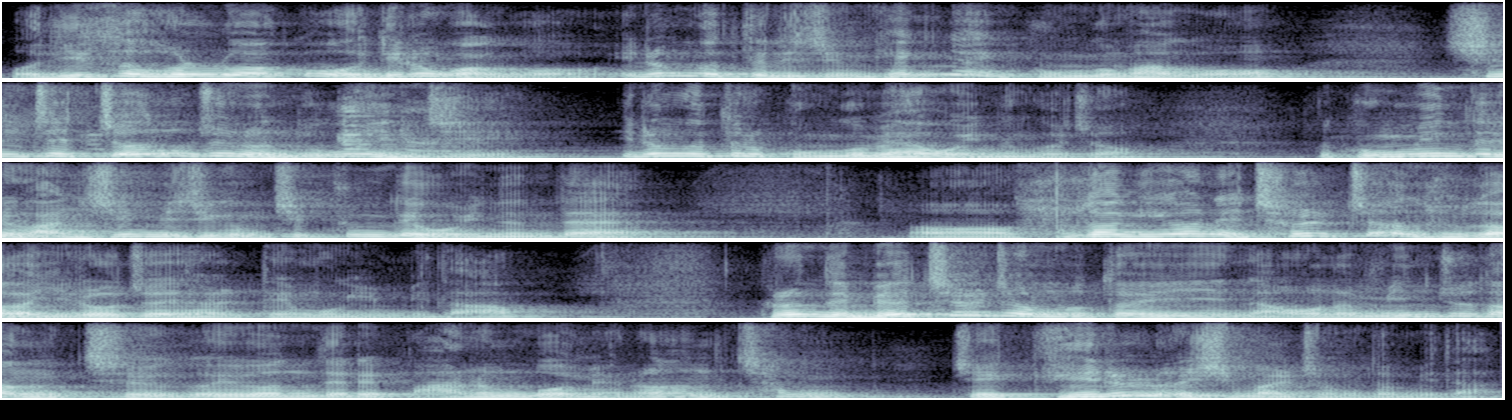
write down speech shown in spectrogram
어디서 흘러왔고 어디로 가고 이런 것들이 지금 굉장히 궁금하고 실제 쩐주는 누구인지 이런 것들을 궁금해하고 있는 거죠. 국민들의 관심이 지금 집중되고 있는데 어, 수사기관의 철저한 수사가 이루어져야 할 대목입니다. 그런데 며칠 전부터 이 나오는 민주당 측 의원들의 반응 보면은 참 제 귀를 의심할 정도입니다.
